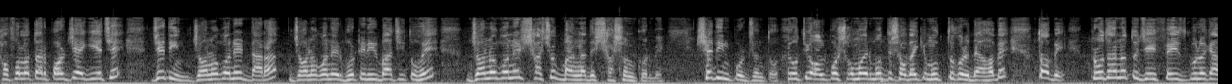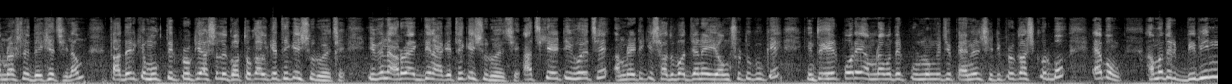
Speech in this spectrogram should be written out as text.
সফলতার পর্যায়ে গিয়েছে যেদিন জনগণের দ্বারা জনগণের ভোটে নির্বাচিত হয়ে জনগণের শাসক বাংলাদেশ শাসন করবে, সেদিন পর্যন্ত। অতি অল্প সময়ের মধ্যে সবাইকে মুক্ত করে দেওয়া হবে। তবে প্রধানত যে ফেজগুলোকে আমরা আসলে দেখেছিলাম, তাদেরকে মুক্তির প্রক্রিয়া আসলে গতকালকে থেকেই শুরু হয়েছে। ইভেন আরও একদিন আগে থেকেই শুরু হয়েছে। আজকে এটি হয়েছে, আমরা এটিকে সাধুবাদ জানাই এই অংশটুকুকে। কিন্তু এরপরে আমরা আমাদের পূর্ণাঙ্গ যে প্যানেল সেটি প্রকাশ করব এবং আমাদের বিভিন্ন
